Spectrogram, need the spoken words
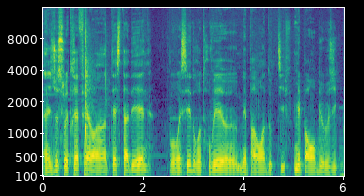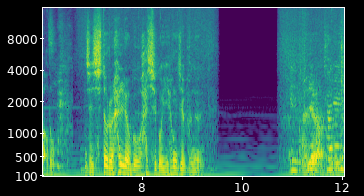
Et je souhaiterais faire un test ADN pour essayer de retrouver euh, mes parents adoptifs, mes parents biologiques, pardon. 이제 시도를 하려고 하시고 이 형제분은 저는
